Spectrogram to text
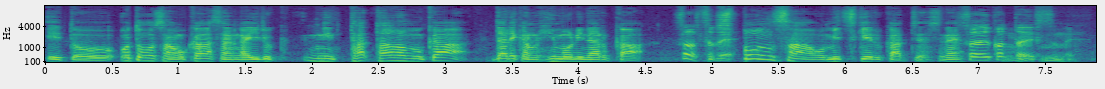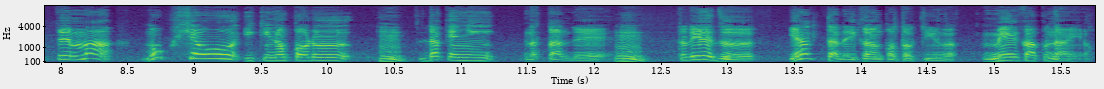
えっ、と、お父さんお母さんがいる、にた頼むか、誰かの紐になるか、そうっすねス。ポンサーを見つけるかってやつね。そういうことですね。で、まあ、目標を生き残るうんだけになったんで、うん。とりあえず、やったらいかんことっていうのが明確なんよ。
